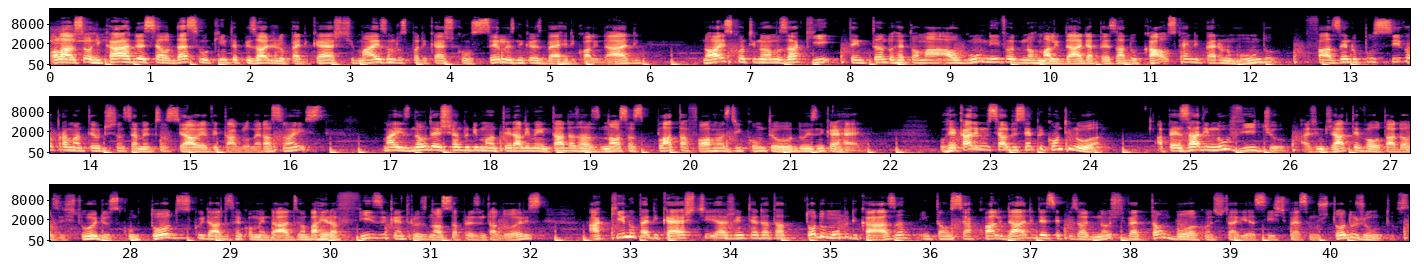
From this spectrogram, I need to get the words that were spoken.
Olá, eu sou o Ricardo, esse é o 15º episódio do podcast, mais um dos podcasts com selo Snickers BR de qualidade. Nós continuamos aqui tentando retomar algum nível de normalidade apesar do caos que ainda impera no mundo, fazendo o possível para manter o distanciamento social e evitar aglomerações, mas não deixando de manter alimentadas as nossas plataformas de conteúdo Sneakerhead. O recado inicial de sempre continua. Apesar de no vídeo a gente já ter voltado aos estúdios com todos os cuidados recomendados e uma barreira física entre os nossos apresentadores, aqui no podcast a gente ainda está todo mundo de casa, então se a qualidade desse episódio não estiver tão boa quanto estaria se estivéssemos todos juntos,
